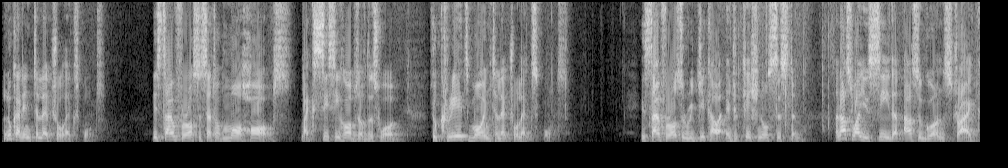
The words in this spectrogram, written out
look at intellectual exports. It's time for us to set up more hubs, like CC hubs of this world, to create more intellectual exports. It's time for us to rejig our educational system. And that's why you see that ASUU go on strike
